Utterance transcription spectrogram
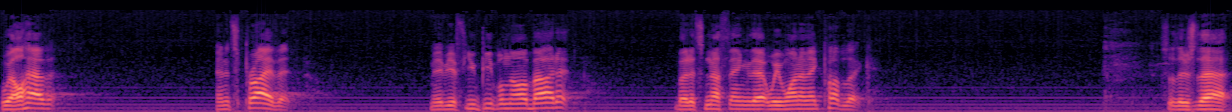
We all have it. And it's private. Maybe a few people know about it, but it's nothing that we want to make public. So there's that.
